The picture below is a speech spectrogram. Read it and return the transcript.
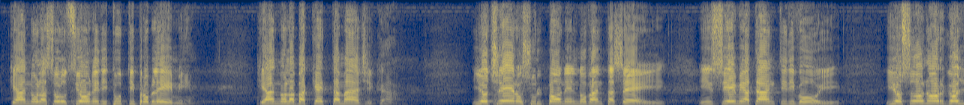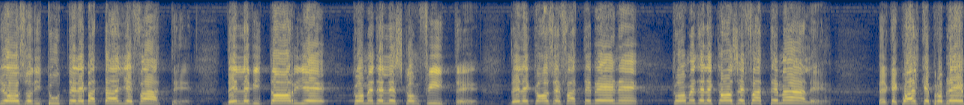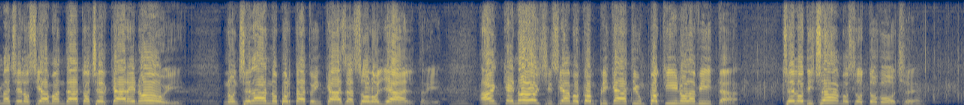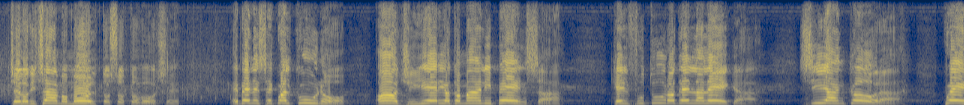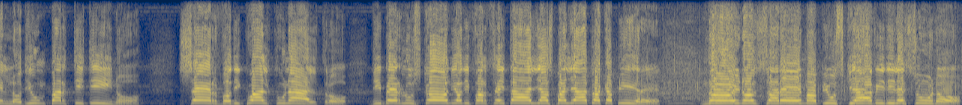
che hanno la soluzione di tutti i problemi, che hanno la bacchetta magica. Io c'ero sul Po nel 96 insieme a tanti di voi io sono orgoglioso di tutte le battaglie fatte, delle vittorie come delle sconfitte, delle cose fatte bene come delle cose fatte male, perché qualche problema ce lo siamo andato a cercare noi, non ce l'hanno portato in casa solo gli altri. Anche noi ci siamo complicati un pochino la vita, ce lo diciamo sottovoce, ce lo diciamo molto sottovoce. Ebbene, se qualcuno oggi, ieri o domani pensa che il futuro della Lega sia ancora quello di un partitino servo di qualcun altro, di Berlusconi o di Forza Italia, ha sbagliato a capire. Noi non saremo più schiavi di nessuno.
